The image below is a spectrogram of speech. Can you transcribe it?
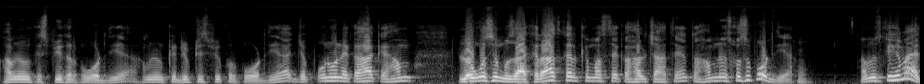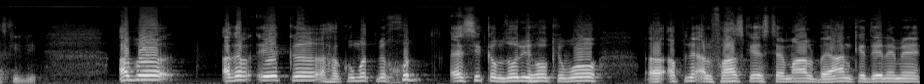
हमने उनके स्पीकर को वोट दिया। हमने उनके डिप्टी स्पीकर को वोट दिया। जब उन्होंने कहा कि हम लोगों से मुजाकरात करके मसले का हल चाहते हैं तो हमने उसको सपोर्ट दिया। हमने उसकी हिमायत की जी। अब अगर एक हकूमत में ख़ुद ऐसी कमज़ोरी हो कि वो अपने अल्फाज के इस्तेमाल बयान के देने में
